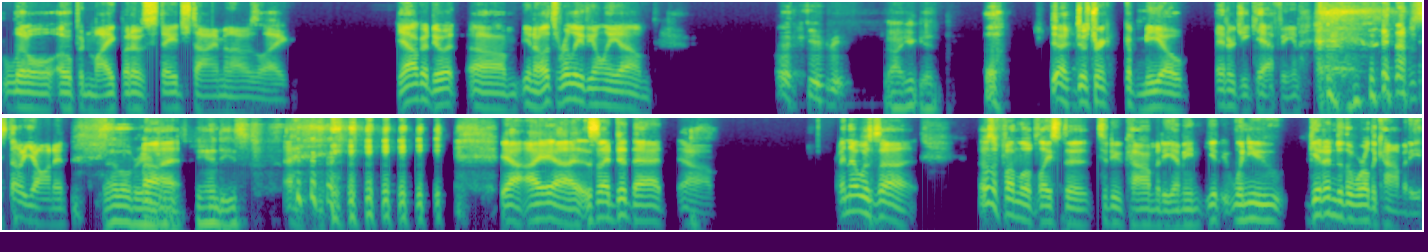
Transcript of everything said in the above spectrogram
little open mic, but it was stage time and I was like, yeah, I'll go do it. Um, you know, it's really the only um excuse me. Oh, you're good. Yeah, just drink a Mio energy caffeine. I'm still yawning. I'm over here uh, candies. yeah, I uh so I did that. Um and that was uh that was a fun little place to to do comedy. I mean, you, when you get into the world of comedy,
